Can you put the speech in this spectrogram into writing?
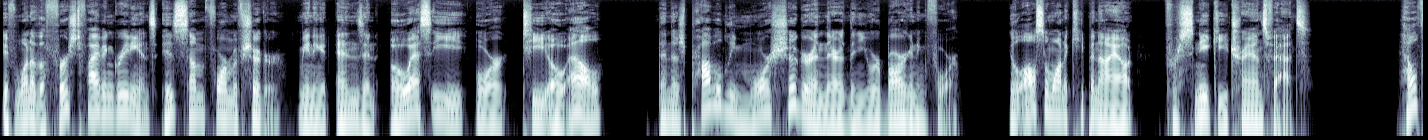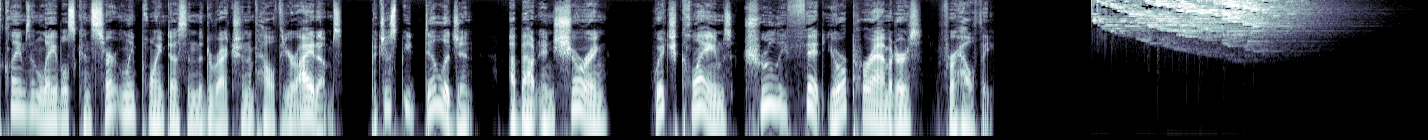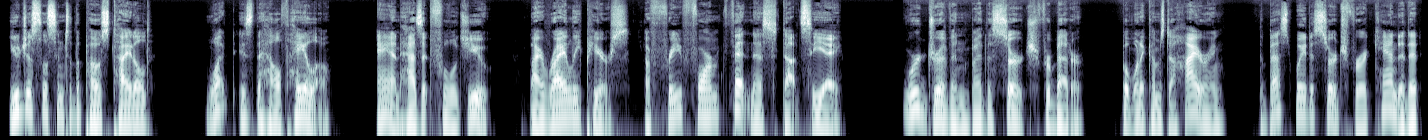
If one of the first five ingredients is some form of sugar, meaning it ends in OSE or TOL, then there's probably more sugar in there than you were bargaining for. You'll also want to keep an eye out for sneaky trans fats. Health claims and labels can certainly point us in the direction of healthier items, but just be diligent about ensuring which claims truly fit your parameters for healthy. You just listened to the post titled, What is the Health Halo? and Has It Fooled You? by Riley Pearce of freeformfitness.ca. We're driven by the search for better, but when it comes to hiring, the best way to search for a candidate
